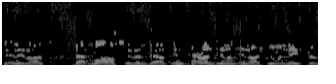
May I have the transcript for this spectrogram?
sin in us, that law of sin and death inherent in, in our human nature.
